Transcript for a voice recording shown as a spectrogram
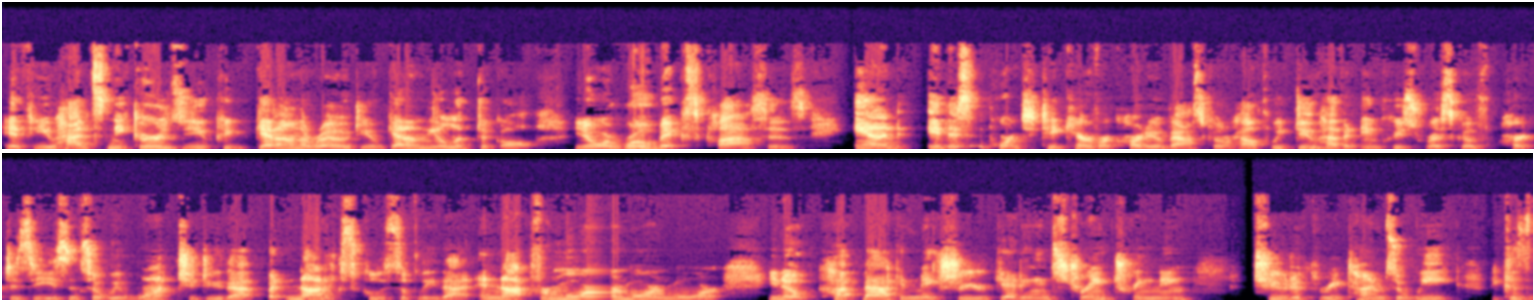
If you had sneakers, you could get on the road. You know, get on the elliptical. You know, aerobics classes. And it is important to take care of our cardiovascular health. We do have an increased risk of heart heart disease. And so we want to do that, but not exclusively that and not for more and more and more. You know, cut back and make sure you're getting strength training two to three times a week because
